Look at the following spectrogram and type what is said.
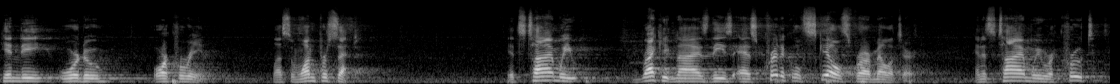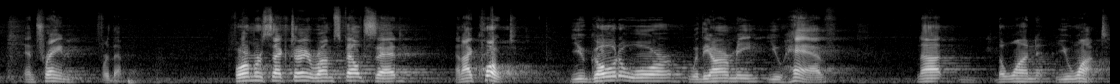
Hindi, Urdu, or Korean. Less than 1%. It's time we recognize these as critical skills for our military, and it's time we recruit and train for them. Former Secretary Rumsfeld said, and I quote, you go to war with the army you have, not the one you want.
